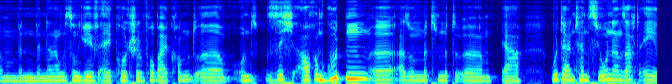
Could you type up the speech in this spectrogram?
Ähm, wenn, wenn dann so ein GFL-Coach schon vorbeikommt äh, und sich auch im Guten, äh, also mit, mit äh, ja, guter Intention dann sagt, ey,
